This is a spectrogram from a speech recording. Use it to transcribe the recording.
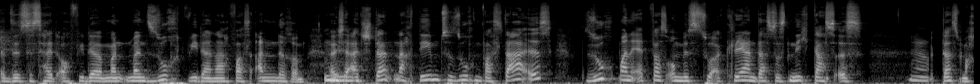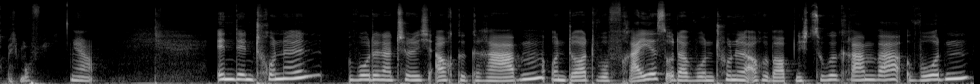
Das ist halt auch wieder, man, man sucht wieder nach was anderem. Also anstatt nach dem zu suchen, was da ist, sucht man etwas, um es zu erklären, dass es nicht das ist. Ja. Das macht mich muffig. Ja. In den Tunneln wurde natürlich auch gegraben und dort, wo frei ist oder wo ein Tunnel auch überhaupt nicht zugegraben war, wurden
